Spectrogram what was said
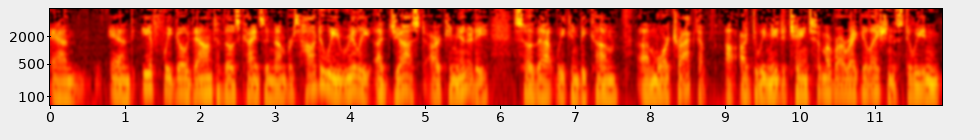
and and if we go down to those kinds of numbers, how do we really adjust our community so that we can become uh, more attractive? Uh, or do we need to change some of our regulations? Do we n-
